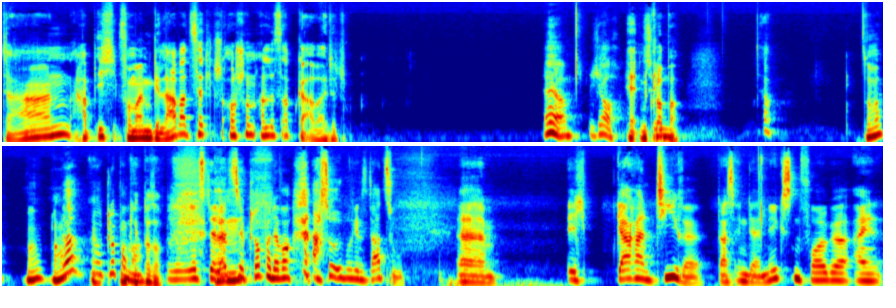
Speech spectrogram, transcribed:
dann habe ich von meinem Gelaberzettel auch schon alles abgearbeitet. Ja, ja, ich auch. Hätten Klopper. Ja. Sollen wir? Mal? Ja, ja, Klopper okay, mal. Pass auf. Also jetzt der ähm, letzte Klopper der Woche. Ach so, übrigens dazu. Ähm, ich garantiere, dass in der nächsten Folge ein,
